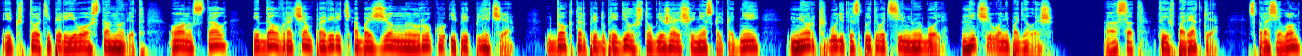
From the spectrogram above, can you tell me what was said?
И кто теперь его остановит? Он встал и дал врачам проверить обожженную руку и предплечье. Доктор предупредил, что в ближайшие несколько дней Мёрк будет испытывать сильную боль. Ничего не поделаешь. «Асад, ты в порядке?» — спросил он,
